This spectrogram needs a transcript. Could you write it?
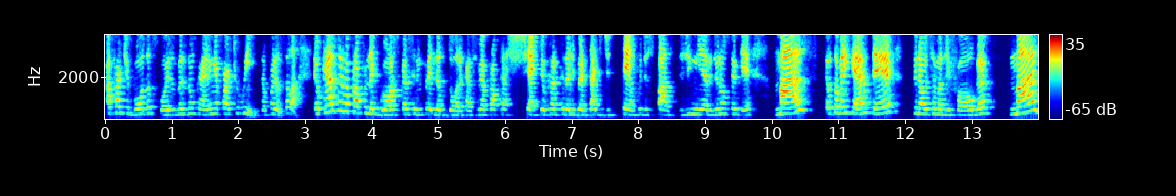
a parte boa das coisas, mas não querem a parte ruim. Então, por exemplo, sei lá, eu quero ter meu próprio negócio, quero ser empreendedora, quero ser minha própria chefe, eu quero ter a liberdade de tempo, de espaço, de dinheiro, de não sei o quê. Mas eu também quero ter final de semana de folga, mas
